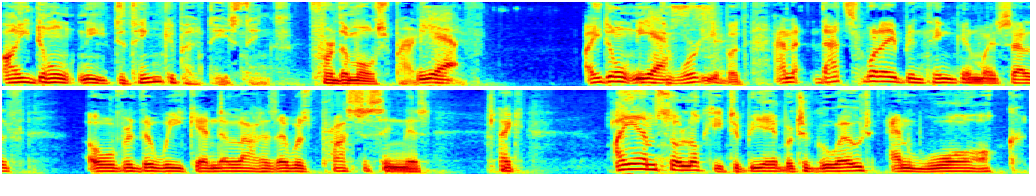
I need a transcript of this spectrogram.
I don't need to think about these things for the most part. Yeah. life. I don't need Yes. to worry about, and that's what I've been thinking myself over the weekend a lot as I was processing this. Like, I am so lucky to be able to go out and walk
